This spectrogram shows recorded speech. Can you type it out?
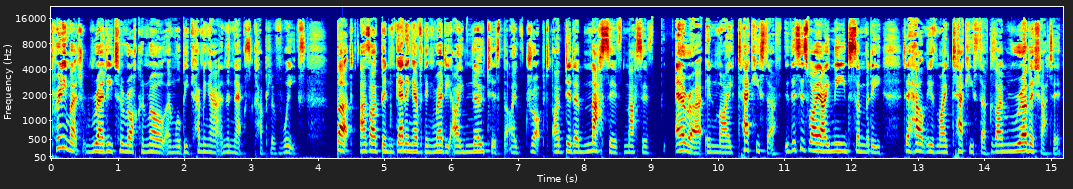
pretty much ready to rock and roll and will be coming out in the next couple of weeks. But as I've been getting everything ready, I noticed that I've dropped, I did a massive, massive error in my techie stuff. This is why I need somebody to help me with my techie stuff because I'm rubbish at it.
